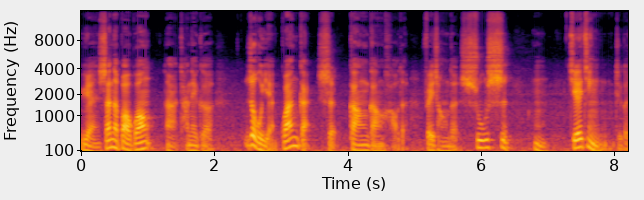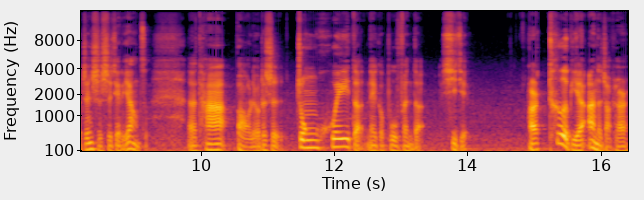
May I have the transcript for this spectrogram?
远山的曝光啊，它那个肉眼观感是刚刚好的，非常的舒适，嗯，接近这个真实世界的样子。呃，它保留的是中灰的那个部分的细节。而特别暗的照片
